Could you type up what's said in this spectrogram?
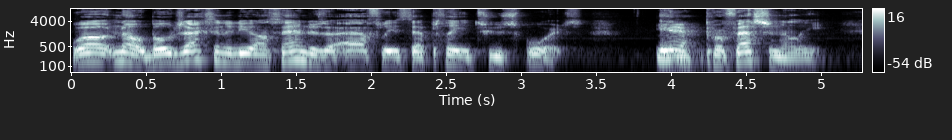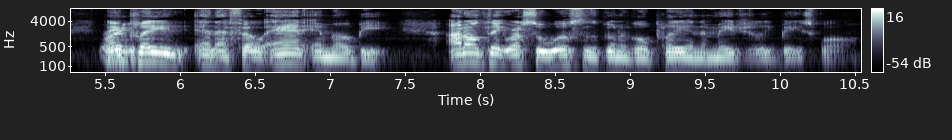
Well, no, Bo Jackson and Deion Sanders are athletes that played two sports. Yeah. professionally. They Right. played NFL and MLB. I don't think Russell Wilson's going to go play in the Major League Baseball.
